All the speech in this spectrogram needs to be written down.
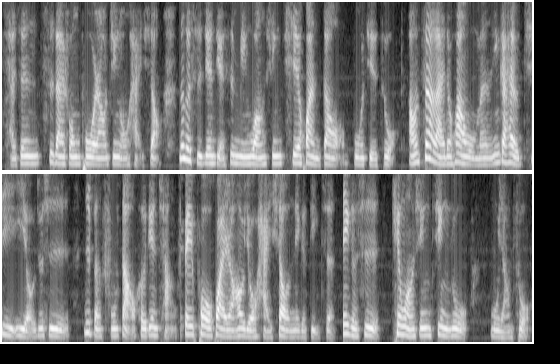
产生次贷风波，然后金融海啸，那个时间点是冥王星切换到摩羯座。然后再来的话，我们应该还有记忆哦，就是。日本福岛核电厂被破坏，然后有海啸的那个地震，那个是天王星进入母羊座。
